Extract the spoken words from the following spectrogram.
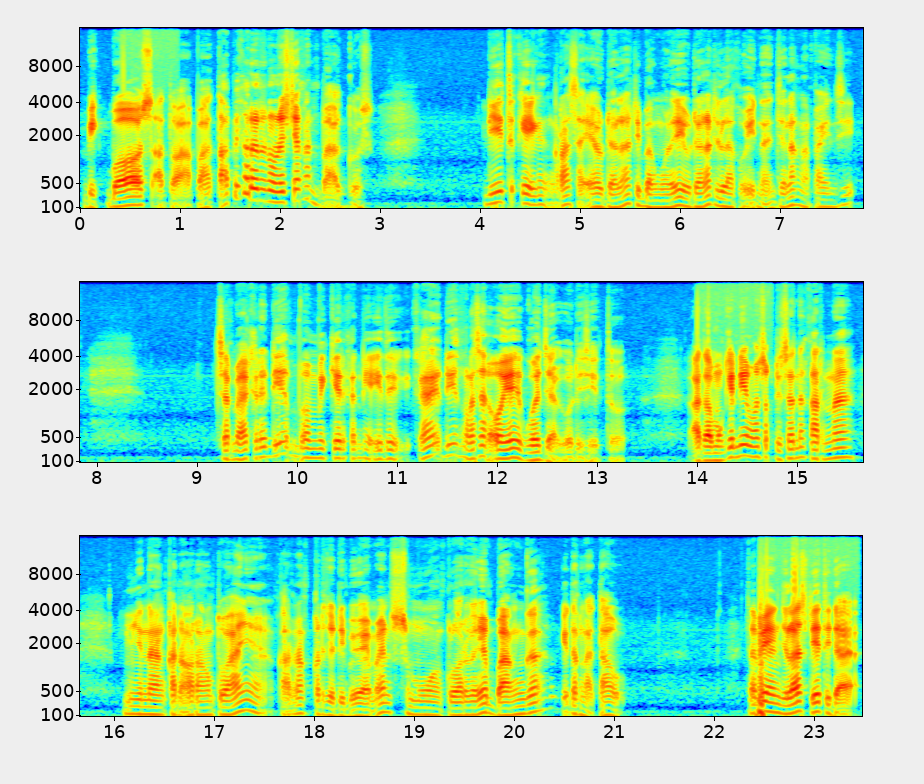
big boss atau apa. Tapi karir nulisnya kan bagus. Dia itu kayak ngerasa ya udahlah di Bang Mulai ya udahlah dilakuin aja lah ngapain sih? Sampai akhirnya dia memikirkan kayak itu kayak dia ngerasa oh ya gue jago di situ atau mungkin dia masuk di sana karena menyenangkan orang tuanya karena kerja di BUMN semua keluarganya bangga kita nggak tahu. Tapi yang jelas dia tidak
